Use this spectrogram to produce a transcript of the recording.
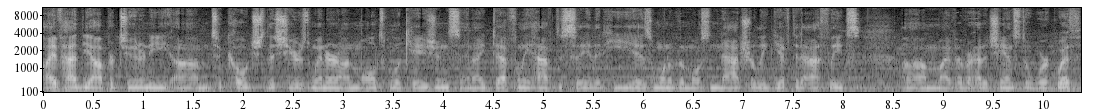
I've had the opportunity um, to coach this year's winner on multiple occasions, and I definitely have to say that he is one of the most naturally gifted athletes um, I've ever had a chance to work with.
